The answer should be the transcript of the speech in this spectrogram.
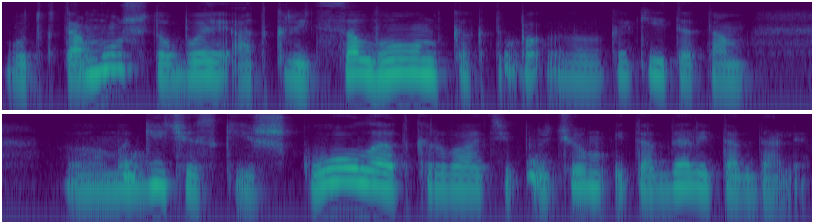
вот к тому, чтобы открыть салон, как-то э, какие-то там магические школы открывать, и причем и так далее, и так далее.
